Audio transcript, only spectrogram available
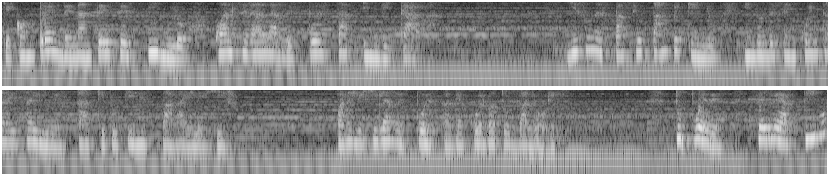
que comprenden ante ese estímulo cuál será la respuesta indicada. Y es un espacio tan pequeño en donde se encuentra esa libertad que tú tienes para elegir, para elegir la respuesta de acuerdo a tus valores Tú puedes ser reactivo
